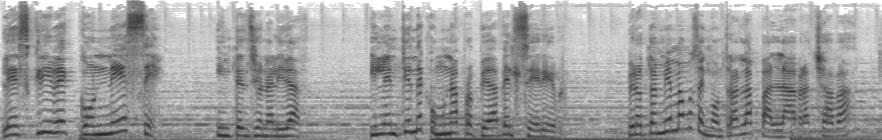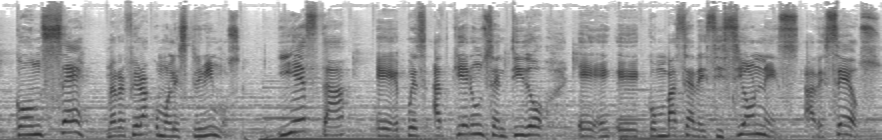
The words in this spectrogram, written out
le escribe con ese intencionalidad y la entiende como una propiedad del cerebro. Pero también vamos a encontrar la palabra, chava, con C, me refiero a cómo le escribimos. Y esta, eh, pues, adquiere un sentido eh, eh, con base a decisiones, a deseos.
